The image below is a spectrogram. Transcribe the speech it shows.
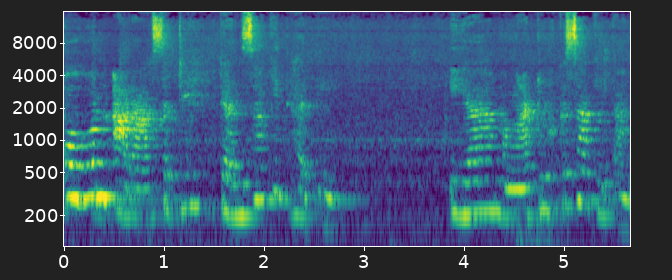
Pohon ara sedih dan sakit hati ia mengaduh kesakitan.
